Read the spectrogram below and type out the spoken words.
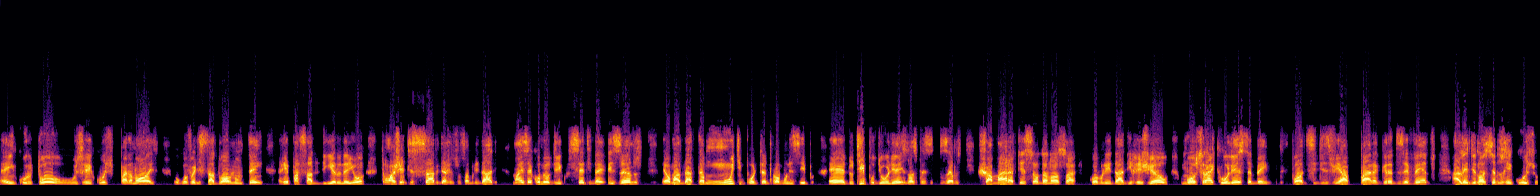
é, encurtou os recursos para nós, o governo estadual não tem repassado dinheiro nenhum, então a gente sabe da responsabilidade, mas é como eu digo, 110 anos é uma data muito importante para o município é, do tipo de Olhães, nós precisamos chamar a atenção da nossa comunidade e região, mostrar que o Olhães também pode se desviar para grandes eventos, além de nós termos recurso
